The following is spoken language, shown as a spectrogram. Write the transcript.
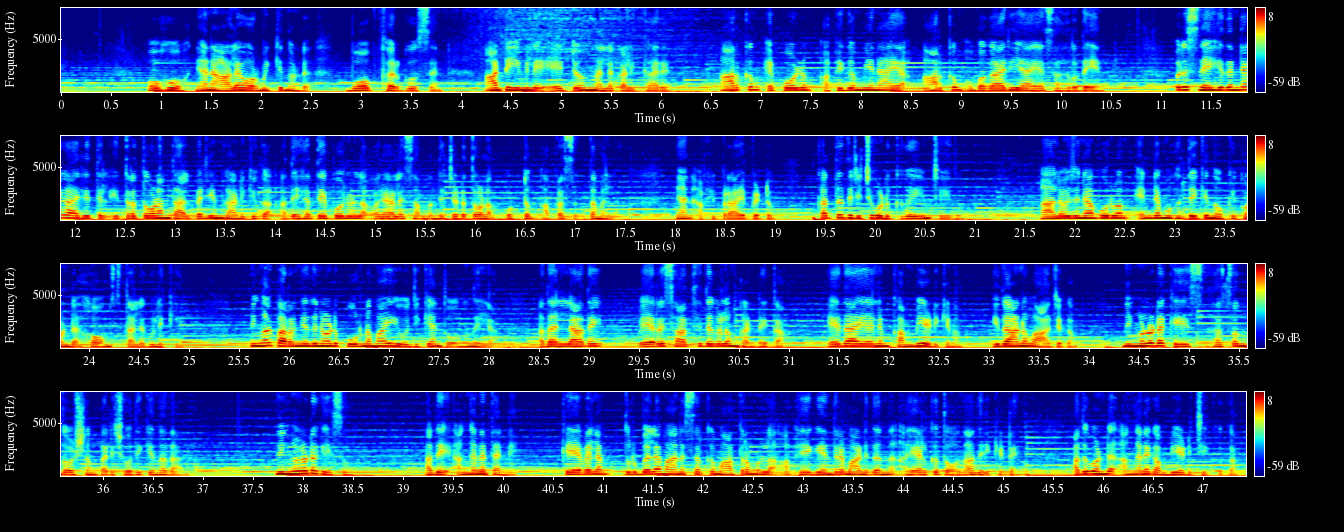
ഓഹോ ഞാൻ ആളെ ഓർമ്മിക്കുന്നുണ്ട്. ബോബ് ഫെർഗൂസൻ ആ ടീമിലെ ഏറ്റവും നല്ല കളിക്കാരൻ. ആർക്കും എപ്പോഴും അഭിഗമ്യനായ ആർക്കും ഉപകാരിയായ സഹൃദയൻ. ഒരു സ്നേഹിതന്റെ കാര്യത്തിൽ ഇത്രത്തോളം താല്പര്യം കാണിക്കുക അദ്ദേഹത്തെ പോലുള്ള ഒരാളെ സംബന്ധിച്ചിടത്തോളം ഒട്ടും അപ്രസക്തമല്ല. ഞാൻ അഭിപ്രായപ്പെട്ടു. കത്ത് തിരിച്ചു കൊടുക്കുകയും ചെയ്തു. ആലോചനാപൂർവം എന്റെ മുഖത്തേക്ക് നോക്കിക്കൊണ്ട് ഹോംസ് തലകുലുക്കി. നിങ്ങൾ പറഞ്ഞതിനോട് പൂർണമായി യോജിക്കാൻ തോന്നുന്നില്ല. അതല്ലാതെ വേറെ സാധ്യതകളും കണ്ടേക്കാം. ഏതായാലും കമ്പിയടിക്കണം ഇതാണ് വാചകം. നിങ്ങളുടെ കേസ് സസന്തോഷം പരിശോധിക്കുന്നതാണ്. നിങ്ങളുടെ കേസോ? അതെ അങ്ങനെ തന്നെ. കേവലം ദുർബല മാനസർക്ക് മാത്രമുള്ള അഭയകേന്ദ്രമാണിതെന്ന് അയാൾക്ക് തോന്നാതിരിക്കട്ടെ. അതുകൊണ്ട് അങ്ങനെ കമ്പിയടിച്ചേക്കുക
